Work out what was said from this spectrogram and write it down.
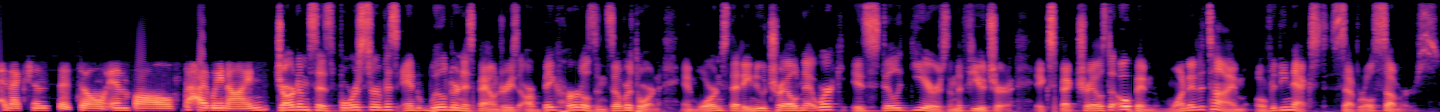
connections that don't involve Highway 9. Jardim says Forest Service and wilderness boundaries are big hurdles in Silverthorne and warns that a new trail network is still years in the future. Expect trails to open one at a time over the next several summers.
